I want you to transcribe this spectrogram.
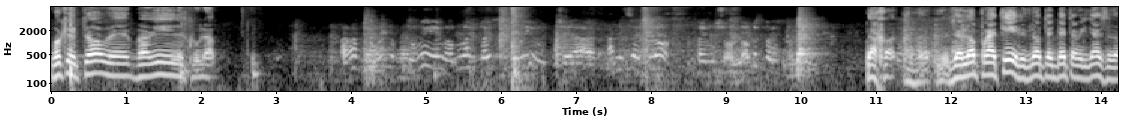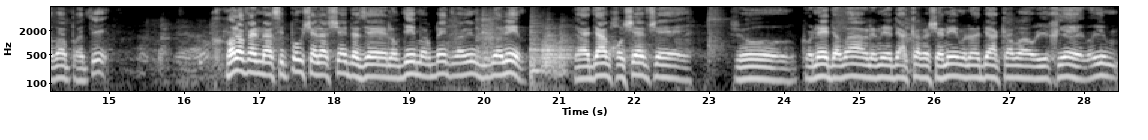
בוקר טוב ובריא לכולם. הרב, באורים הפטורים, אמרו רק דברים שהעם ישראל כולו יכולים לשאול, לא בדברים נכון, זה לא פרטי, לבנות את בית המקדש זה דבר פרטי. בכל אופן, מהסיפור של השד הזה לומדים הרבה דברים גדולים. האדם חושב ש... שהוא קונה דבר למי יודע כמה שנים, הוא לא יודע כמה הוא יחיה, רואים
